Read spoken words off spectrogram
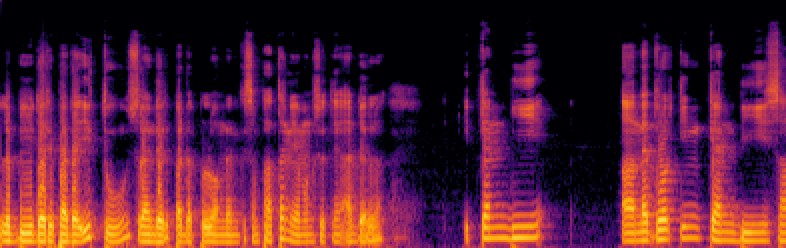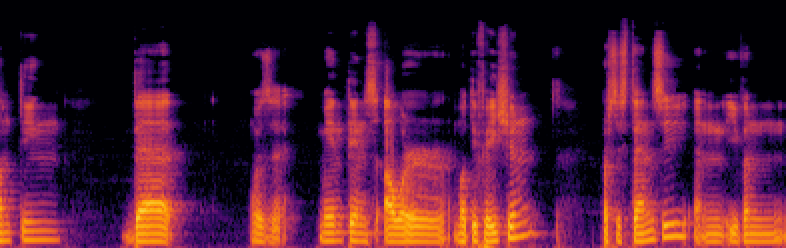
Lebih daripada itu, selain daripada peluang dan kesempatan ya maksudnya adalah it can be uh, networking can be something that was it maintains our motivation, persistency, and even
